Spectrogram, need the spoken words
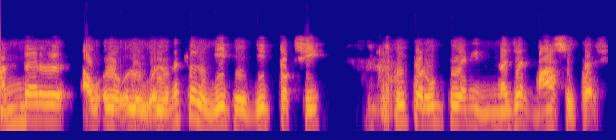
અંદર ઓલું ઓલું નથી, ઓલું ગીત ગીત પક્ષી ઉપર ઉડતું એની નજર માંસ ઉપર છે.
